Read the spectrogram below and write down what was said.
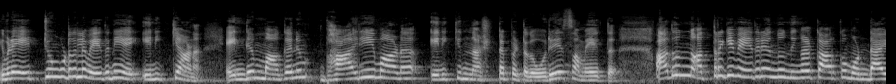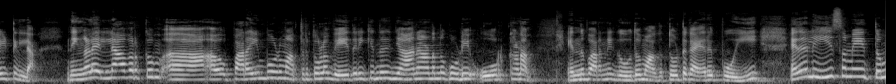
ഇവിടെ ഏറ്റവും കൂടുതൽ വേദന എനിക്കാണ്. എന്റെ മകനും ഭാര്യയുമാണ് എനിക്ക് നഷ്ടപ്പെട്ടത് ഒരേ സമയത്ത്. അതൊന്നും അത്രയ്ക്ക് വേദനയൊന്നും നിങ്ങൾക്ക് ആർക്കും ഉണ്ടായിട്ടില്ല. നിങ്ങളെല്ലാവർക്കും ആ, പറയുമ്പോഴും അത്രത്തോളം വേദനിക്കുന്നത് ഞാനാണെന്ന് കൂടി ഓർക്കണം എന്ന് പറഞ്ഞ് ഗൗതം അകത്തോട്ട് കയറിപ്പോയി. എന്നാൽ ഈ സമയത്തും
